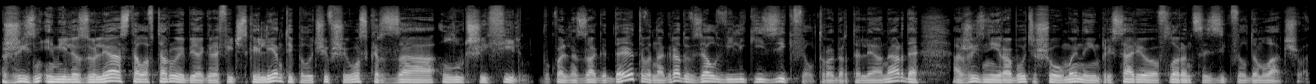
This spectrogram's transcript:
«Жизнь Эмиля Зуля» стала второй биографической лентой, получившей «Оскар» за лучший фильм. Буквально за год до этого награду взял «Великий Зигфилд» Роберта Леонардо о жизни и работе шоумена и импресарио Флоренса Зигфилда-младшего.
